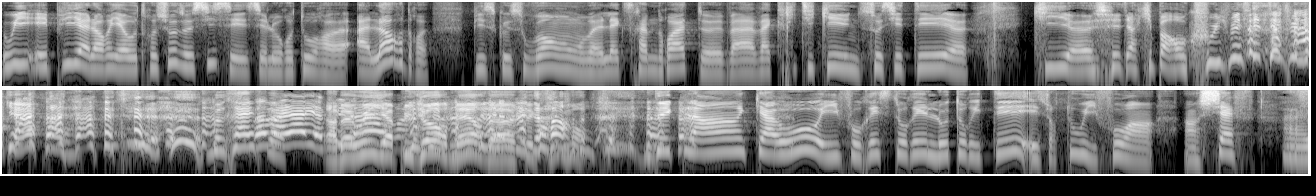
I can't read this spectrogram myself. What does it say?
Oui, et puis alors il y a autre chose aussi, c'est c'est le retour euh, à l'ordre, puisque souvent l'extrême droite euh, va, va critiquer une société euh, qui, euh, j'allais dire qui part en couille, mais c'était vulgaire. Bref, ah y a Ah bah oui, il n'y a plus d'or, merde, effectivement. déclin, chaos, et il faut restaurer l'autorité, et surtout il faut un, un chef Ah oui.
